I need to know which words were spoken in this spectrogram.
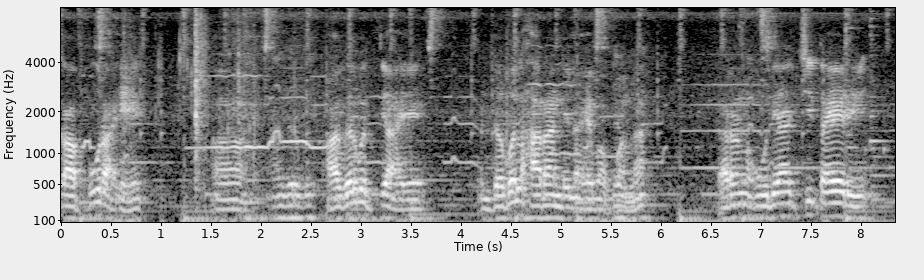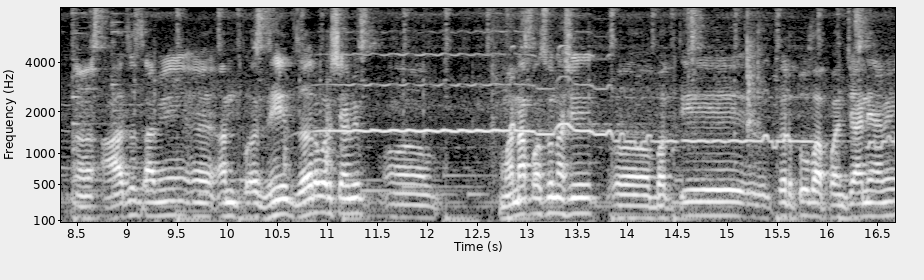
कापूर आहे अगरबत्ती आहे डबल हार आणलेला आहे बाप्पांना कारण उद्याची तयारी आजच आम्ही अं, अन ही दरवर्षी आम्ही मनापासून अशी भक्ती करतो बाप्पांची आणि आम्ही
